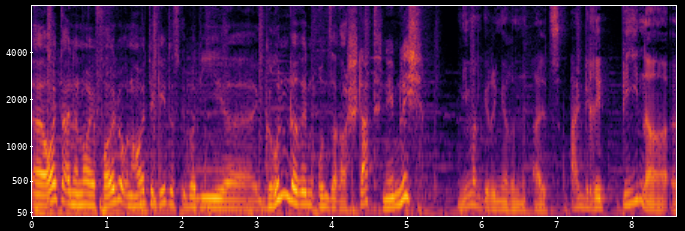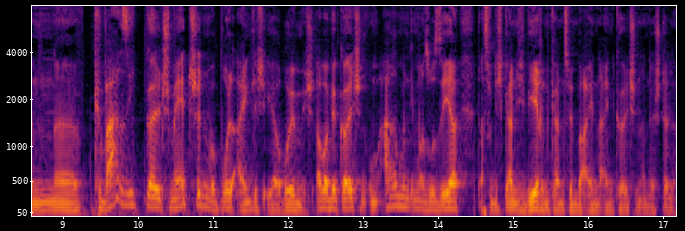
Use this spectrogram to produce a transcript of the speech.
Äh, heute eine neue Folge und heute geht es über die äh, Gründerin unserer Stadt, nämlich niemand geringeren als Agrippina, ein äh, quasi Kölsch-Mädchen, obwohl eigentlich eher römisch. Aber wir Kölschen umarmen immer so sehr, dass du dich gar nicht wehren kannst, wenn wir einen einkölschen an der Stelle.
